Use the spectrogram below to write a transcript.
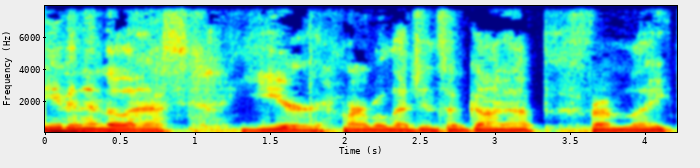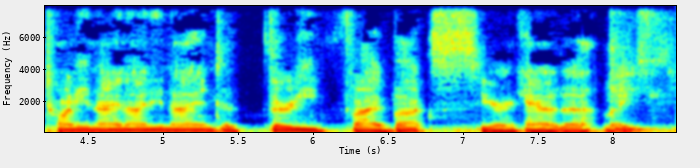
even in the last year, Marvel Legends have gone up from like twenty nine ninety nine to thirty five bucks here in Canada. Like geez.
